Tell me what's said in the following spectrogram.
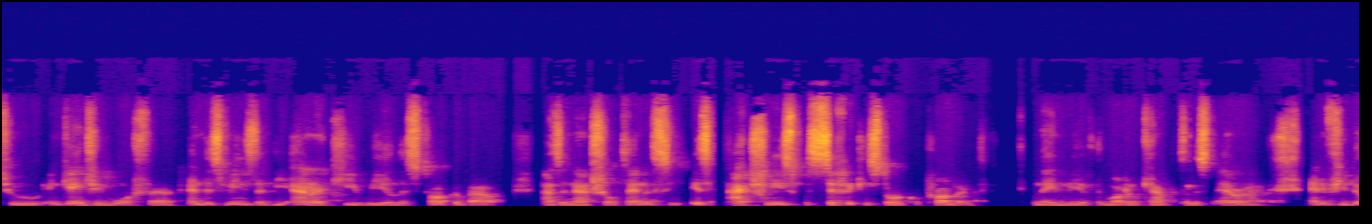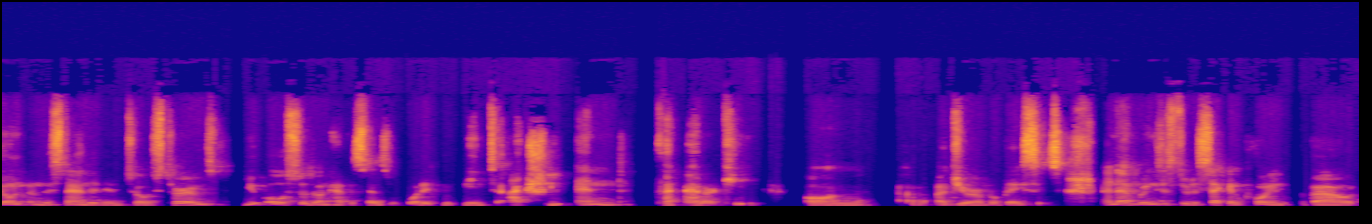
to engage in warfare. And this means that the anarchy realists talk about as a natural tendency is actually a specific historical product namely of the modern capitalist era. And if you don't understand it in those terms, you also don't have a sense of what it would mean to actually end that anarchy on a durable basis. And that brings us to the second point about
